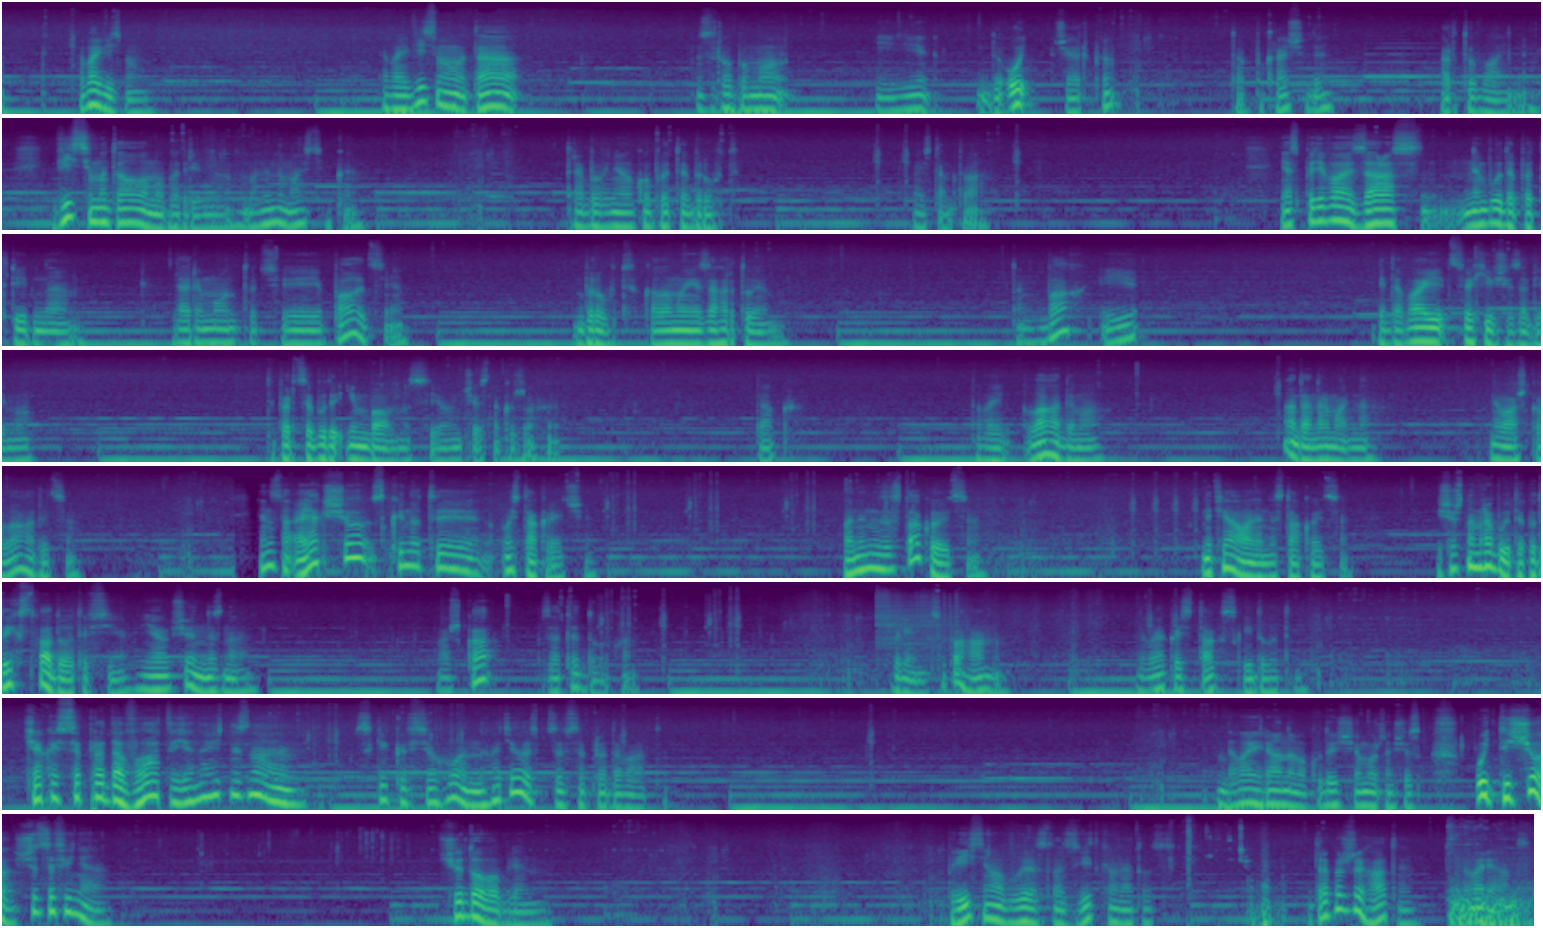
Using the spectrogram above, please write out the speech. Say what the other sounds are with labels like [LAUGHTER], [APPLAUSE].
Давай візьмемо. Давай візьмемо та зробимо її. Ой, черплю. Так, покращити. Гартування. Вісім металолому потрібно. У мене нема стільки. Треба в нього купити брухт. Ось так два. Я сподіваюся, зараз не буде потрібно для ремонту цієї палиці. Брухт, коли ми її загартуємо. Так, бах і. І давай цвяхів ще заб'ємо. Тепер це буде імба у нас, я вам чесно кажу. Так. Давай лагодимо. А, да, нормально. Не важко лагодиться. Я не знаю, а якщо скинути ось так речі? Вони не застакуються? Ніфіга вони не стакуються. І що ж нам робити? Куди їх складувати всі? Я взагалі не знаю. Важка, зате довга. Блін, це погано. Давай якось так скидувати. Чи якось це продавати? Я навіть не знаю. Скільки всього, не хотілося б це все продавати. Давай глянемо, куди ще можна щось. Ой, ти що? Що це фігня? Чудово, блін. Пріснява виросла, звідки вона тут? Треба зжигати. Це не варіант.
